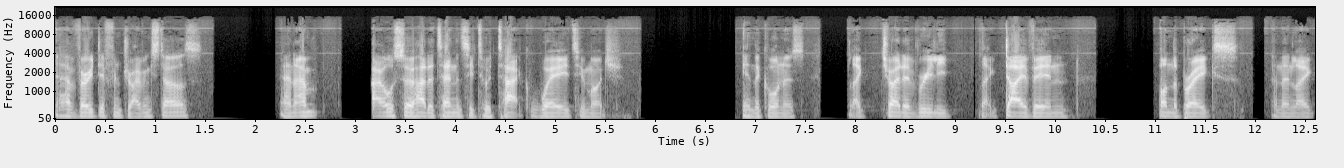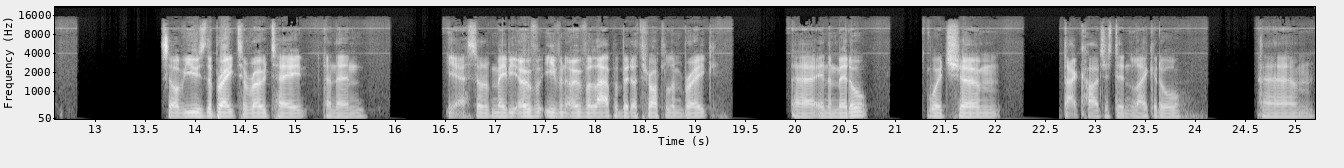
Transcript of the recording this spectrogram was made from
have very different driving styles, and I'm I also had a tendency to attack way too much in the corners like try to really like dive in on the brakes and then like sort of use the brake to rotate and then yeah sort of maybe over even overlap a bit of throttle and brake uh, in the middle which um that car just didn't like at all. Um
